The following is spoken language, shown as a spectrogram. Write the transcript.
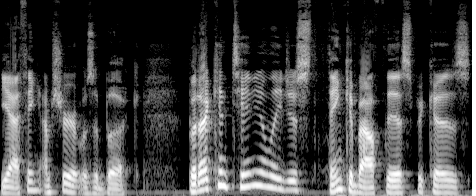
yeah, I think I'm sure it was a book. But I continually just think about this because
